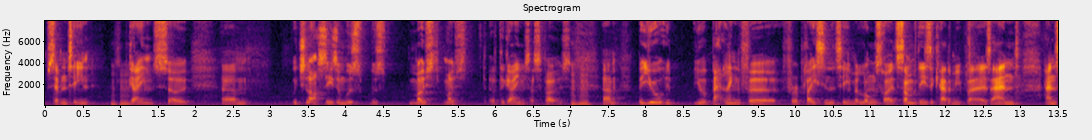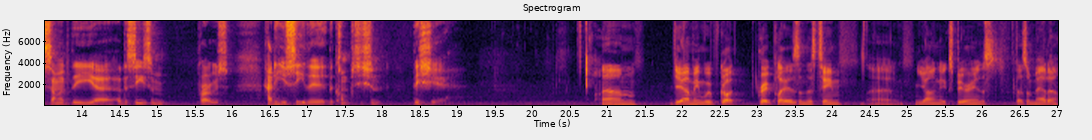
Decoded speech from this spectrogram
17 mm-hmm. games, so um, which last season was was most most of the games, I suppose. Um, but you you were battling for, for a place in the team alongside some of these academy players and and some of the uh, of the season pros. How do you see the, the competition this year? Um, yeah, I mean we've got great players in this team. Uh, young, experienced, doesn't matter.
